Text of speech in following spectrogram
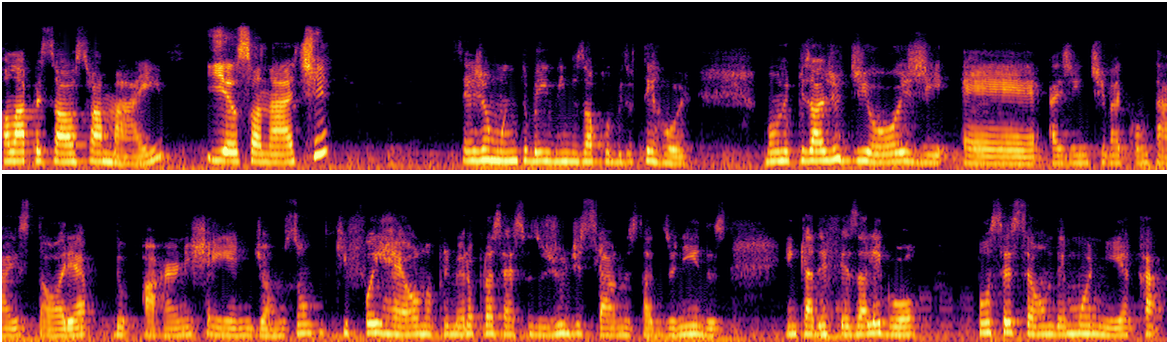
Olá, pessoal, eu sou a Mai. E eu sou a Nath. Sejam muito bem-vindos ao Clube do Terror. Bom, no episódio de hoje, é, a gente vai contar a história do Arne Cheyenne Johnson, que foi réu no primeiro processo judicial nos Estados Unidos, em que a defesa alegou possessão demoníaca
